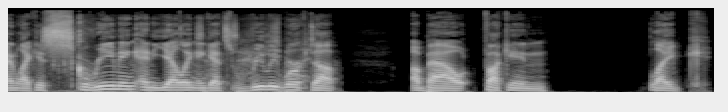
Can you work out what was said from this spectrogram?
and like is screaming and yelling and gets really worked up about fucking like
